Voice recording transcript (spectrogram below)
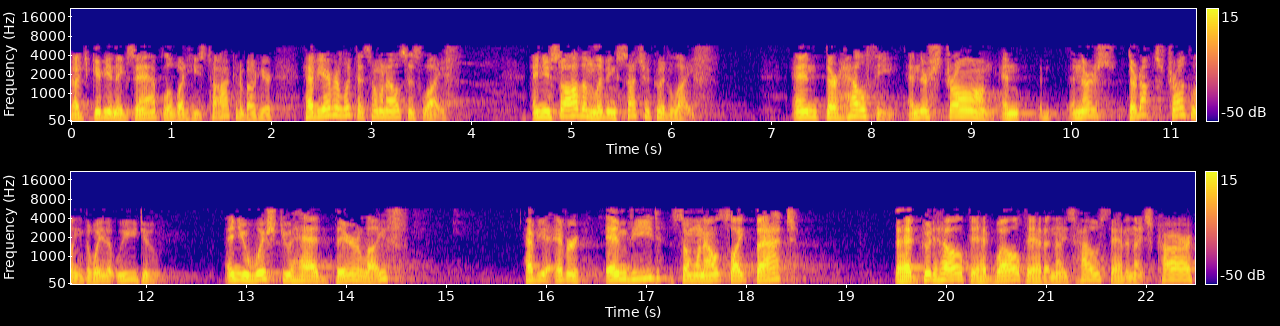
I'll give you an example of what he's talking about here. Have you ever looked at someone else's life and you saw them living such a good life? And they're healthy and they're strong and, and they're, they're not struggling the way that we do. And you wished you had their life? Have you ever envied someone else like that? They had good health, they had wealth, they had a nice house, they had a nice car,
